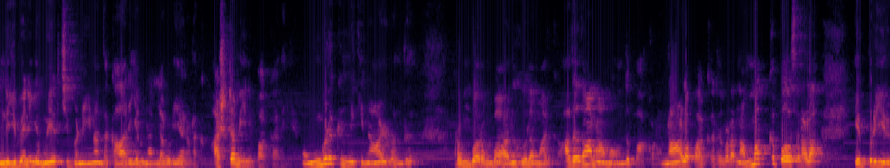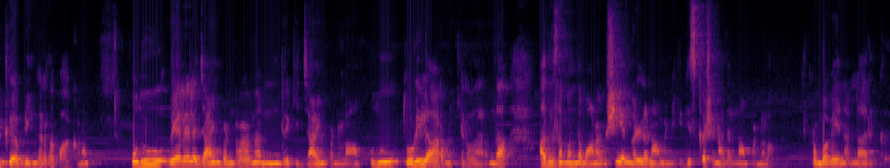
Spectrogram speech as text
இன்றைக்கி போய் நீங்கள் முயற்சி பண்ணிங்கன்னா அந்த காரியம் நல்லபடியாக நடக்கும். அஷ்டமின்னு பார்க்காதீங்க. உங்களுக்கு இன்னைக்கு நாள் வந்து ரொம்ப ரொம்ப அனுகூலமாக இருக்குது அதை தான் நாம் வந்து பார்க்கணும். நாளை பார்க்குறத விட நமக்கு பர்சனலாக எப்படி இருக்குது அப்படிங்கிறத பார்க்கணும். புது வேலையில் ஜாயின் பண்ணுறதா இன்றைக்கு ஜாயின் பண்ணலாம். புது தொழில் ஆரம்பிக்கிறதா இருந்தால் அது சம்மந்தமான விஷயங்களில் நாம் இன்றைக்கி டிஸ்கஷன் அதெல்லாம் பண்ணலாம். ரொம்பவே நல்லா இருக்குது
